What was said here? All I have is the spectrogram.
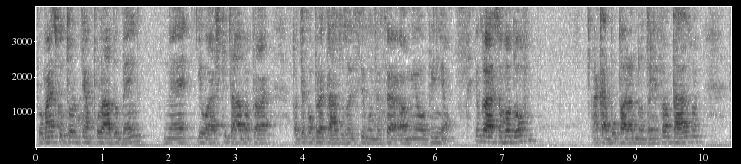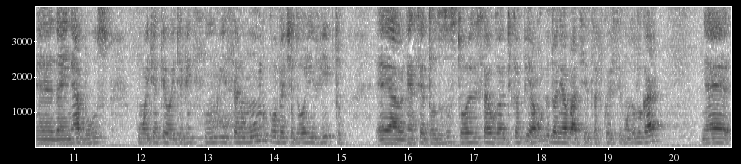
por mais que o touro tenha pulado bem, né, eu acho que dava para ter completado os 8 segundos, essa é a minha opinião. E o Glasson Rodolfo acabou parando no trem fantasma é, da Eneabus com 88 e 25 e sendo o único competidor invicto é, a vencer todos os touros e saiu de campeão. E o Daniel Batista ficou em segundo lugar, né,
